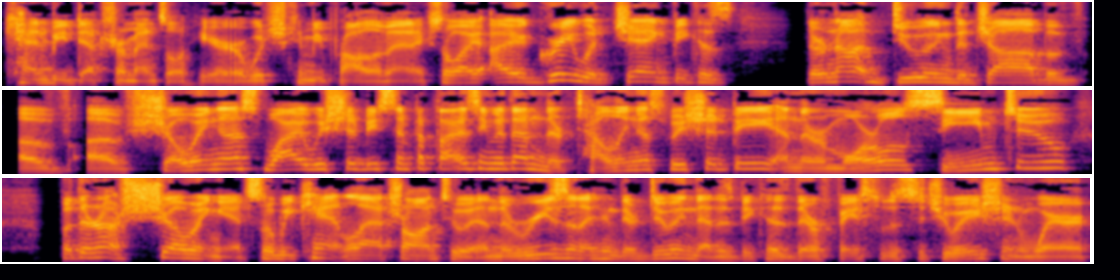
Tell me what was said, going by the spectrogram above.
can be detrimental here which can be problematic. So i, I agree with jank because they're not doing the job of of of showing us why we should be sympathizing with them. They're telling us we should be and their morals seem to but they're not showing it. So we can't latch onto it. And the reason i think they're doing that is because they're faced with a situation where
